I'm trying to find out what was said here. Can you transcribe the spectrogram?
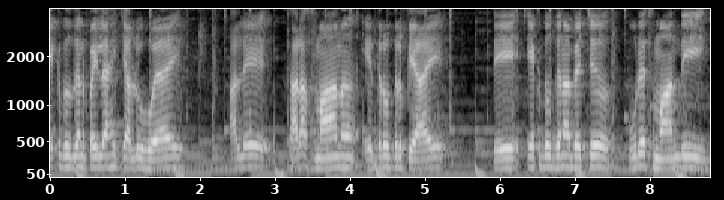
ਇੱਕ ਦੋ ਦਿਨ ਪਹਿਲਾਂ ਹੀ ਚਾਲੂ ਹੋਇਆ ਏ। ਹਾਲੇ ਸਾਰਾ ਸਮਾਨ ਇੱਧਰ ਉੱਧਰ ਪਿਆ ਏ ਤੇ ਇੱਕ ਦੋ ਦਿਨਾਂ ਵਿੱਚ ਪੂਰੇ ਸਮਾਨ ਦੀ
